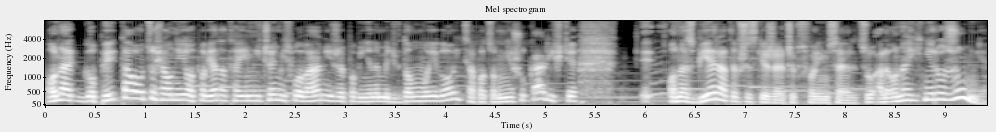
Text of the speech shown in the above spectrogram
Ona go pyta o coś, a on jej odpowiada tajemniczymi słowami, że powinienem być w domu mojego ojca, po co mnie szukaliście. Ona zbiera te wszystkie rzeczy w swoim sercu, ale ona ich nie rozumie.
